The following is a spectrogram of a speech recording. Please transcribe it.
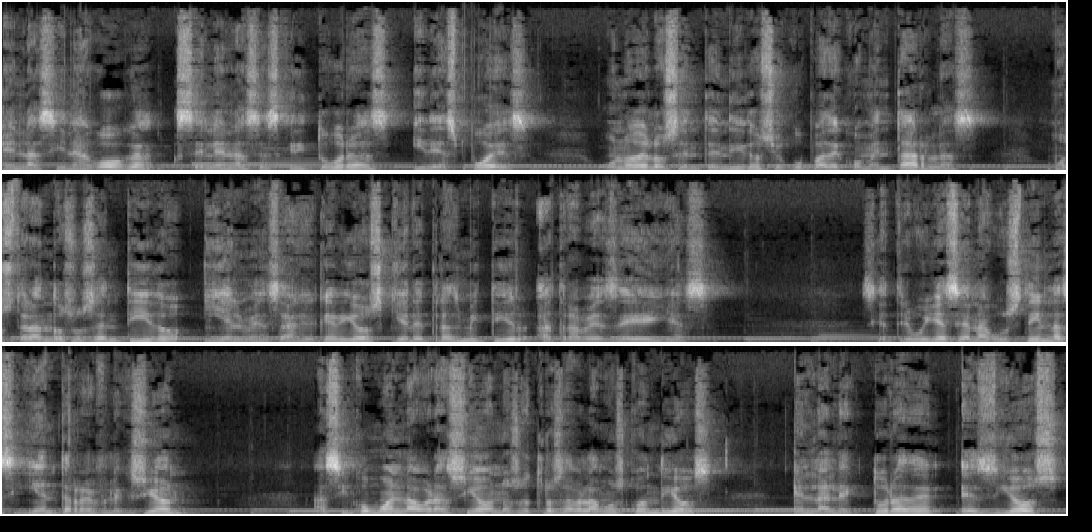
En la sinagoga se leen las escrituras y después uno de los entendidos se ocupa de comentarlas mostrando su sentido y el mensaje que Dios quiere transmitir a través de ellas. Se atribuye a San Agustín la siguiente reflexión. Así como en la oración nosotros hablamos con Dios, en la lectura de, es Dios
